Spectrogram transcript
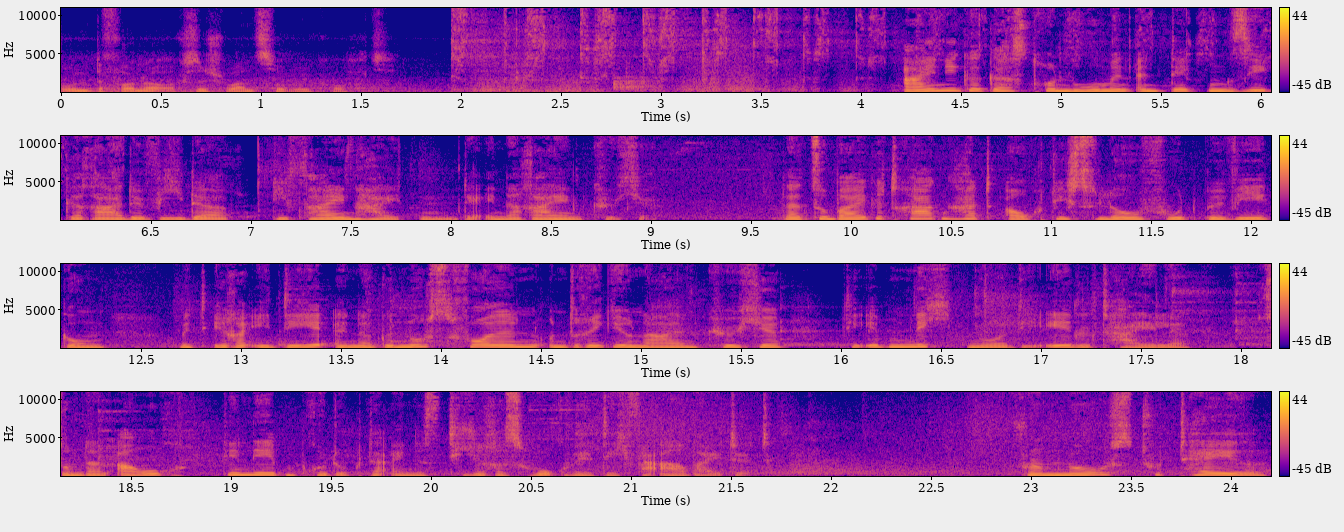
und von einer Ochsenschwanzsuppe kocht. Einige Gastronomen entdecken sie gerade wieder, die Feinheiten der Innereienküche. Dazu beigetragen hat auch die Slow-Food-Bewegung mit ihrer Idee einer genussvollen und regionalen Küche, die eben nicht nur die Edelteile, sondern auch die Nebenprodukte eines Tieres hochwertig verarbeitet. From Nose to Tail,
